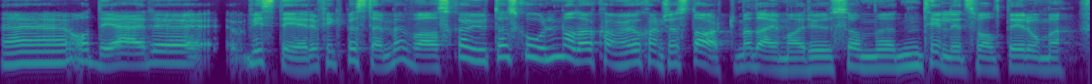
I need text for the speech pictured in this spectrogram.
Uh, og det er uh, Hvis dere fikk bestemme, hva skal ut av skolen? Og da kan vi jo kanskje starte med deg, Marius, som den tillitsvalgte i rommet.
